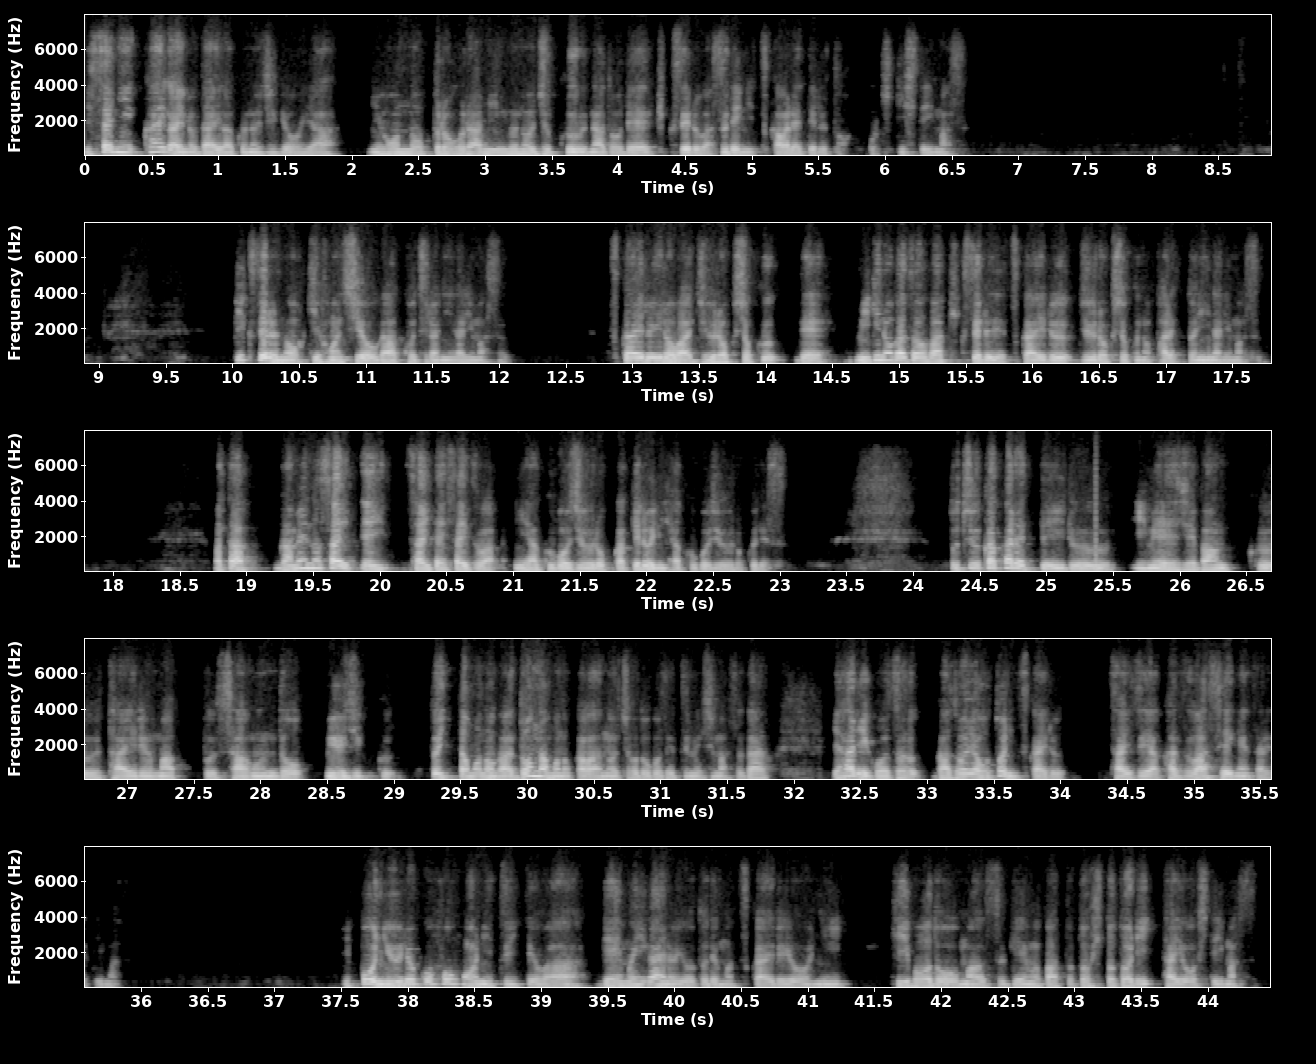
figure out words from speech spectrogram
実際に海外の大学の授業や日本のプログラミングの塾などで Pixel はすでに使われているとお聞きしています。Pixel の基本仕様がこちらになります。使える色は16色で、右の画像が Pixel で使える16色のパレットになります。また、画面の最大サイズは 256×256 です。途中書かれているイメージバンク、タイルマップ、サウンド、ミュージックといったものがどんなものかは後ほどご説明しますが、やはり画像や音に使えるサイズや数は制限されています。一方、入力方法については、ゲーム以外の用途でも使えるように、キーボードを、マウス、ゲームパッドと一通り対応しています。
